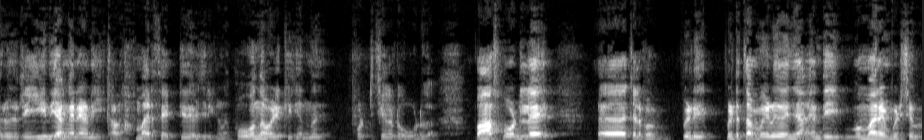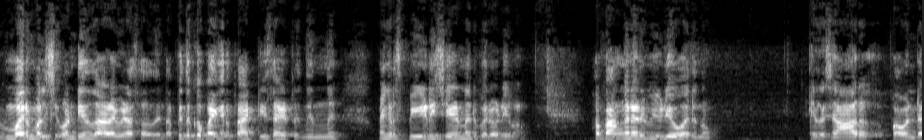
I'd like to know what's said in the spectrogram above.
ഒരു രീതി അങ്ങനെയാണ് ഈ കള്ളന്മാർ സെറ്റ് ചെയ്ത് വെച്ചിരിക്കുന്നത് പോകുന്ന വഴിക്ക് ചെന്ന് പൊട്ടിച്ചങ്ങോട്ട് ഓടുക. അപ്പോൾ ആ സ്പോട്ടിലെ ചിലപ്പോൾ പിടി പിടുത്തം വീണ് കഴിഞ്ഞാൽ എന്ത് ചെയ്യും? ഇവന്മാരെയും പിടിച്ച് ഇവന്മാരും വലിച്ച് വണ്ടിയിൽ നിന്ന് താഴെ വീഴാൻ സാധ്യതയുണ്ട്. അപ്പോൾ ഇതൊക്കെ ഭയങ്കര പ്രാക്ടീസ് ആയിട്ട് നിന്ന് ഭയങ്കര സ്പീഡിൽ ചെയ്യുന്ന ഒരു പരിപാടികളാണ്. അപ്പോൾ അങ്ങനെ ഒരു വീഡിയോ വരുന്നു. ഏകദേശം ആറ് പവന്റെ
